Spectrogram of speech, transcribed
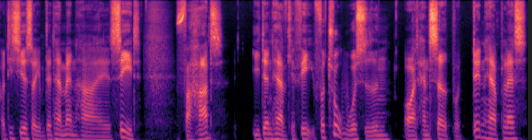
Og de siger så, at den her mand har øh, set Fahad i den her café for to uger siden, og at han sad på den her plads.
